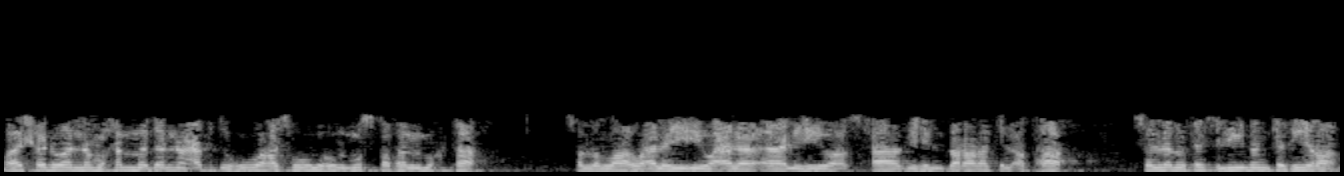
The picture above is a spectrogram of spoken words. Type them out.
وأشهد أن محمدا عبده ورسوله المصطفى المختار صلى الله عليه وعلى آله وأصحابه البررة الأطهار. سلم تسليما كثيرا.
